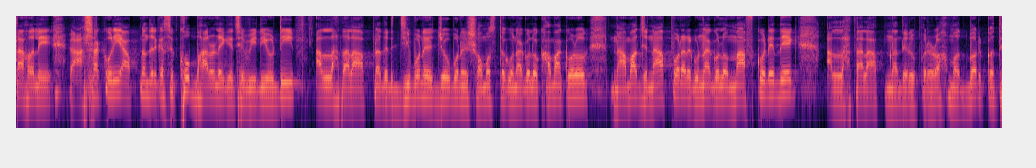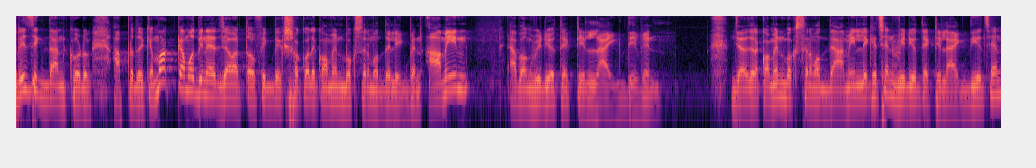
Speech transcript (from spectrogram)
তাহলে আশা করি আপনাদের কাছে খুব ভালো লেগেছে ভিডিওটি। আল্লাহ তালা আপনাদের জীবনের, যৌবনের সমস্ত গুণাগুলো ক্ষমা করুক। নামাজ না পড়ার গুণাগুলো মাফ করে দেখ আল্লাহ তালা আপনাদের উপরে রহমত, বরকত, রিজিক দান করুক। আপনাদেরকে মক্কা মদিনায় যাওয়ার তৌফিক দেখ সকলে কমেন্ট বক্সের মধ্যে লিখবেন আমিন এবং ভিডিওতে একটি লাইক দিবেন। যারা যারা কমেন্ট বক্সের মধ্যে আমিন লিখেছেন, ভিডিওতে একটি লাইক দিয়েছেন,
